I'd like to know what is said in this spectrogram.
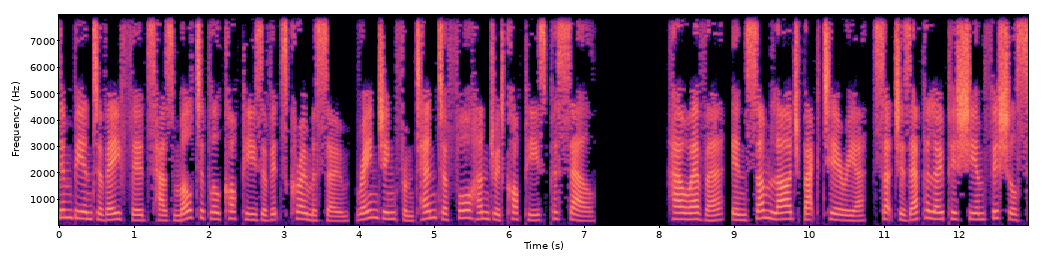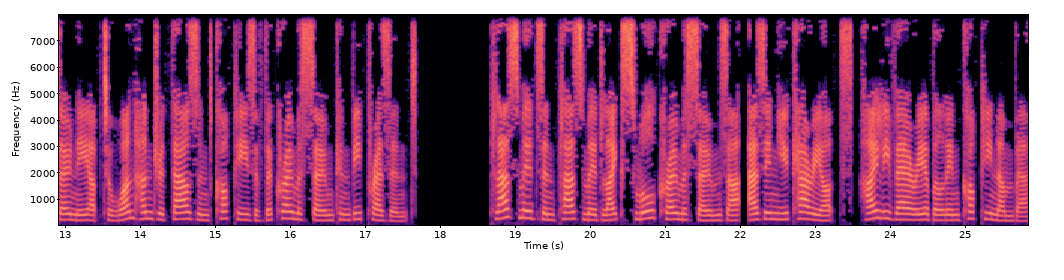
symbiont of aphids has multiple copies of its chromosome, ranging from 10 to 400 copies per cell. However, in some large bacteria, such as Epulopiscium fishelsoni up to 100,000 copies of the chromosome can be present. Plasmids and plasmid-like small chromosomes are, as in eukaryotes, highly variable in copy number.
